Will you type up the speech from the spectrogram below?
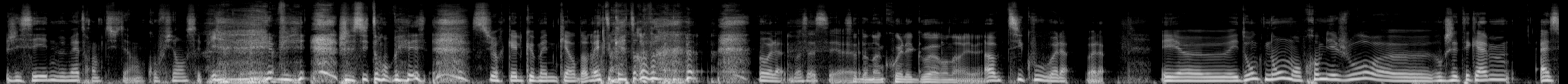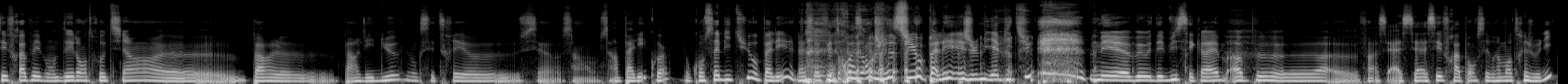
j'ai essayé de me mettre en, petit, en confiance. Et puis, et puis, je suis tombée sur quelques mannequins d'un mètre 80. voilà. Bon, ça, c'est. Ça donne un coup à l'ego avant d'arriver. un petit coup, voilà. voilà. Et, euh, et donc, non, mon premier jour, euh, donc j'étais quand même assez frappée bon, dès l'entretien euh, par, le- par les lieux. Donc, c'est très. euh, c'est un, palais, quoi. Donc, on s'habitue au palais. Là, ça fait trois ans que je suis au palais et je m'y habitue. Mais, euh, au début, c'est quand même un peu. euh, Enfin, c'est assez, frappant. C'est vraiment très joli.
